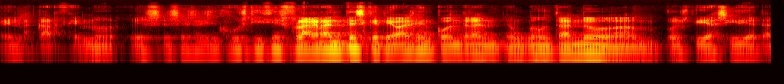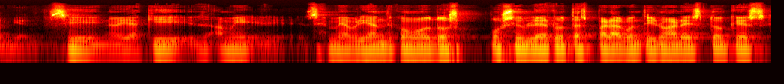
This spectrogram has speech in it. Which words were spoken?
en la cárcel. ¿no? Es, es, esas injusticias flagrantes que te vas encontrando, encontrando pues, día sí día también. Sí, ¿no? y aquí a mí se me abrían como dos posibles rutas para continuar esto, que es,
